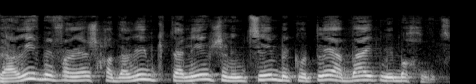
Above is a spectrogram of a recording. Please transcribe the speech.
והריב מפרש חדרים קטנים שנמצאים בכותלי הבית מבחוץ.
